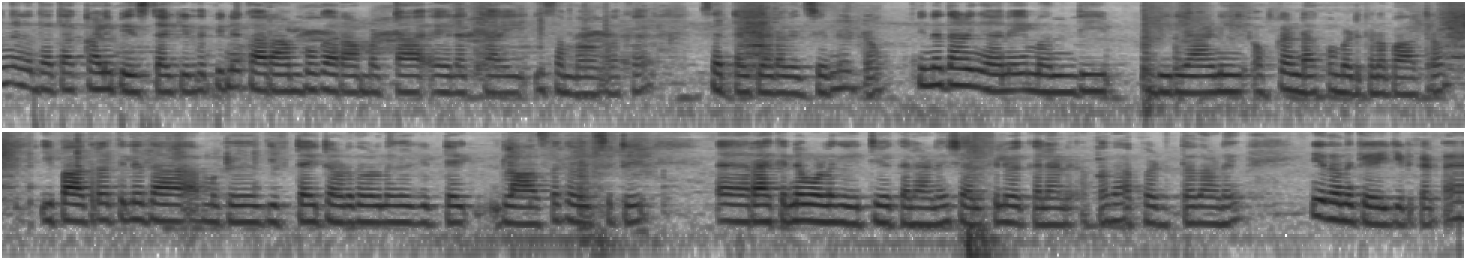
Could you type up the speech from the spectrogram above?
അങ്ങനെ എന്താ തക്കാളി പേസ്റ്റ് ആക്കിയെടുത്ത് പിന്നെ കറാമ്പു കറാമ്പട്ട ഏലക്കായി ഈ സംഭവങ്ങളൊക്കെ സെറ്റാക്കി അവിടെ വെച്ചിട്ടുണ്ട് കേട്ടോ. പിന്നെ ഇതാണ് ഞാൻ ഈ മന്തി ബിരിയാണി ഒക്കെ ഉണ്ടാക്കുമ്പോൾ എടുക്കുന്ന പാത്രം. ഈ പാത്രത്തിൽ ഇതാ നമുക്ക് ഗിഫ്റ്റായിട്ട് അവിടെ നിന്ന് കിട്ടിയ ഗ്ലാസ്സൊക്കെ വെച്ചിട്ട് റാക്കിന്റെ മുകളിൽ കയറ്റി വെക്കലാണ് ഷെൽഫിൽ വെക്കലാണ്. അപ്പോൾ അത് അപ്പോൾ എടുത്തതാണ് ഇതൊന്ന് കഴുകിയെടുക്കട്ടെ.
